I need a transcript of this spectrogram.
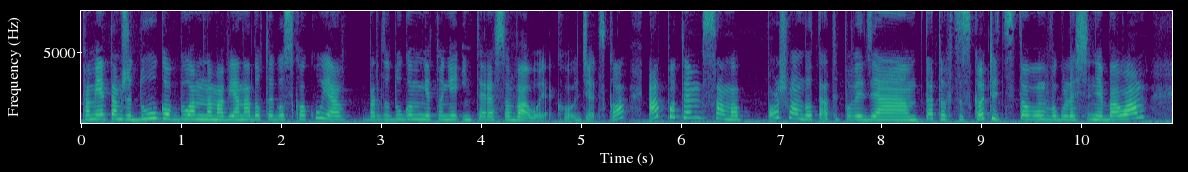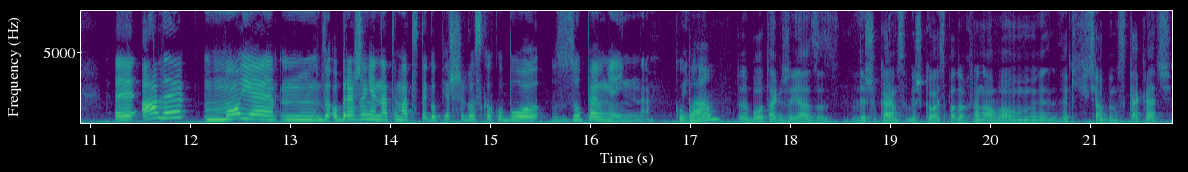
Pamiętam, że długo byłam namawiana do tego skoku. Ja bardzo długo mnie to nie interesowało jako dziecko, a potem sama poszłam do taty, powiedziałam, tato chcę skoczyć z tobą, w ogóle się nie bałam. Y, ale moje mm, wyobrażenie na temat tego pierwszego skoku było zupełnie inne. Kuba? To było tak, że ja wyszukałem sobie szkołę spadochronową, w jakiej chciałbym skakać.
